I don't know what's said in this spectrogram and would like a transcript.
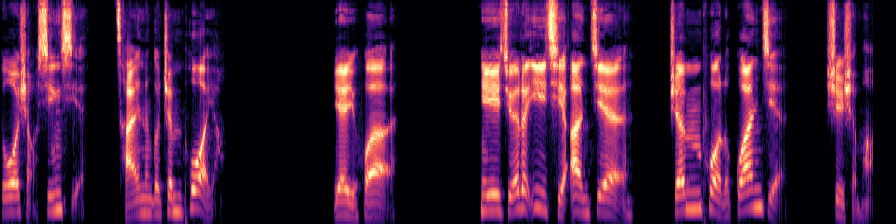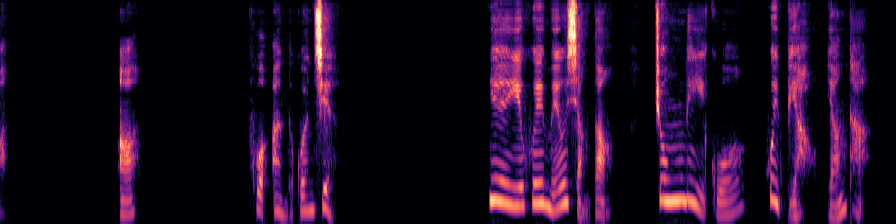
多少心血才能够侦破呀？叶宇辉，你觉得一起案件侦破的关键是什么？啊？破案的关键？叶一辉没有想到钟立国会表扬他，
